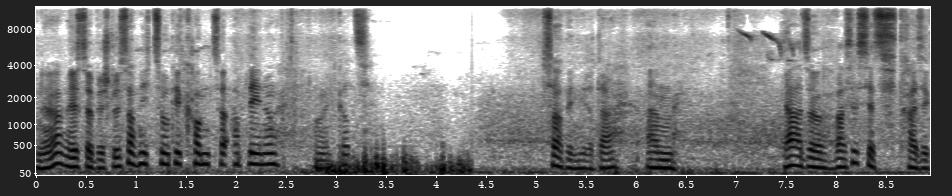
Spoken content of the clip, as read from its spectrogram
ne, mir ist der Beschluss noch nicht zugekommen zur Ablehnung. Moment kurz. So, bin wieder da. Ähm, ja, also was ist jetzt 30.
